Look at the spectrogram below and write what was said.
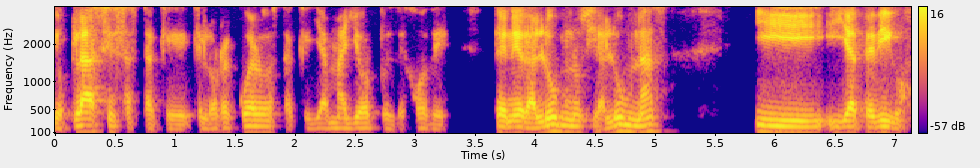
dio clases hasta que, que, lo recuerdo, hasta que ya mayor pues dejó de, tener alumnos y alumnas. Y, ya te digo,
